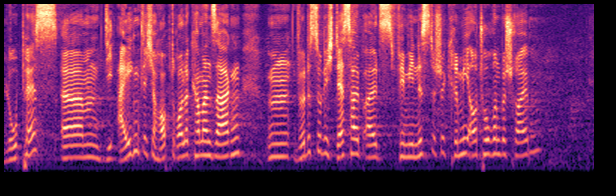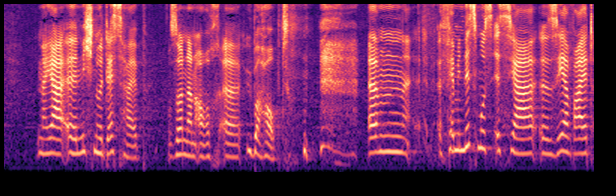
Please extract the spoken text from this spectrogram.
Lopez, ähm, die eigentliche Hauptrolle, kann man sagen. Ähm, würdest du dich deshalb als feministische Krimi-Autorin beschreiben? Naja, äh, nicht nur deshalb, sondern auch äh, überhaupt. ähm, Feminismus ist ja äh, sehr weit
